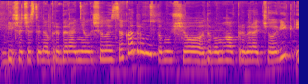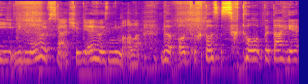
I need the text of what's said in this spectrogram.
Більша частина прибирання лишилась за кадром, тому що допомагав прибирати чоловік і відмовився, щоб я його знімала. От хто хто питає,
